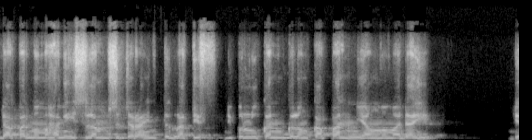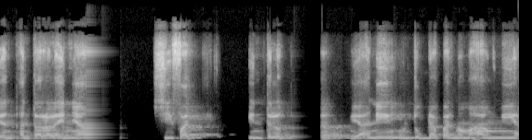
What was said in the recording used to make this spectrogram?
dapat memahami Islam secara integratif diperlukan kelengkapan yang memadai. Di antara lainnya sifat intelektual yakni untuk dapat memahami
